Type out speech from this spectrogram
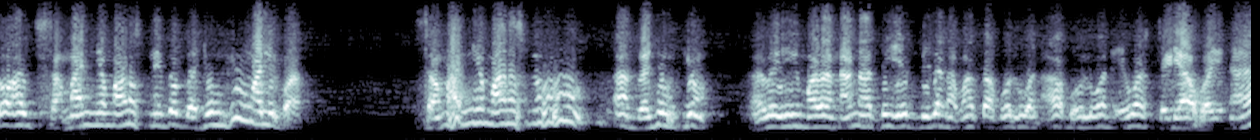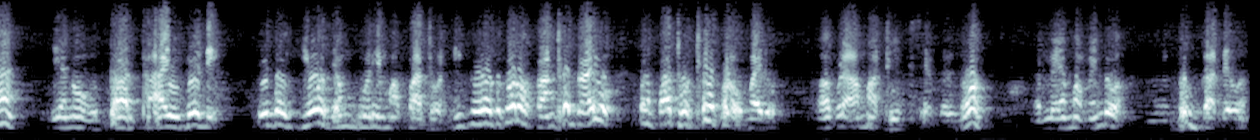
તો આ સામાન્ય માણસ ને તો ગજું શું માલિકા સામાન્ય માણસ આ ગજું ક્યું? હવે એ મારા નાના થી એકબીજાના વાંકા બોલવા આ બોલવા એવા ચડ્યા હોય ને એનો ઉદ્ધાર થાય બેદી એ તો ગયો જમપુરી માં પાછો. નીકળ્યો તો કરો કાંઠે આવ્યો, પણ પાછો ઠેકડો માર્યો. આપડે આમાં ઠીક છે એટલે એમાં મીંડો ધૂમકા દેવા.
